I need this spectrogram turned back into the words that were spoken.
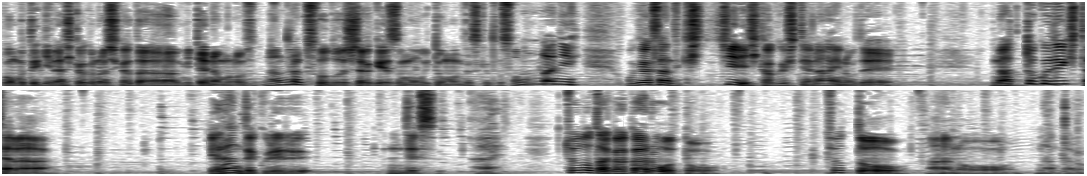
.com 的な比較の仕方みたいなものをなんとなく想像しちゃうケースも多いと思うんですけどそんなにお客さんってきっちり比較してないので納得できたら選んでくれるんです。はい、ちょっと高かろうとちょっとあのなんだろ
